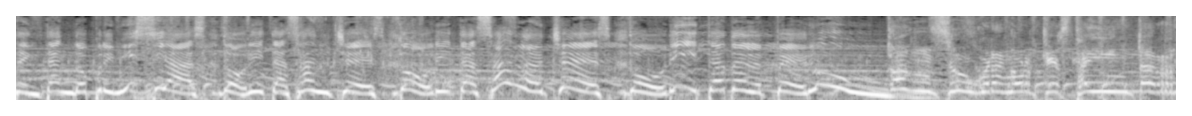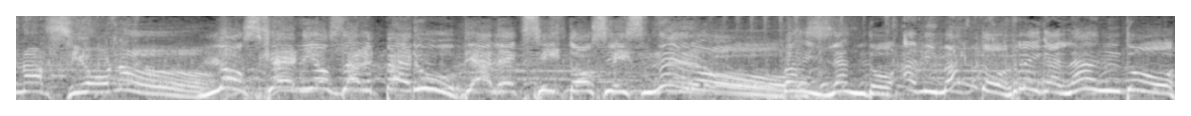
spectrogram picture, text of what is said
Presentando primicias, Dorita Sánchez, Dorita Sánchez, Dorita del Perú. Con su gran orquesta internacional. Los genios del Perú de Alexito Cisnero. Bailando, animando, regalando.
